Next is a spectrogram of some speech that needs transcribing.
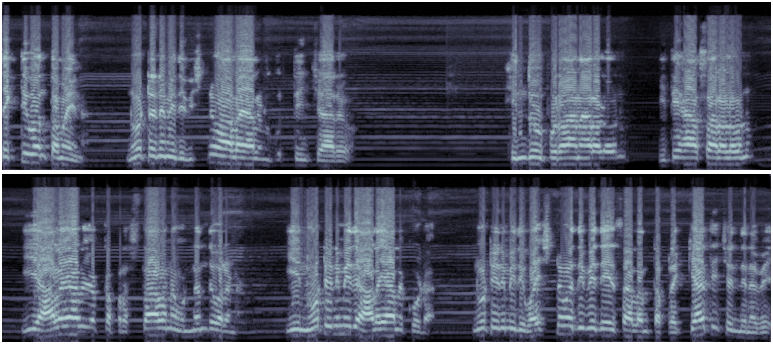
శక్తివంతమైన నూట ఎనిమిది విష్ణు ఆలయాలను గుర్తించారు. హిందూ పురాణాలలోను ఇతిహాసాలలోను ఈ ఆలయాల యొక్క ప్రస్తావన ఉన్నందువలన ఈ నూట ఎనిమిది ఆలయాలు కూడా నూట ఎనిమిది వైష్ణవ దివ్య దేశాలంత ప్రఖ్యాతి చెందినవే.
